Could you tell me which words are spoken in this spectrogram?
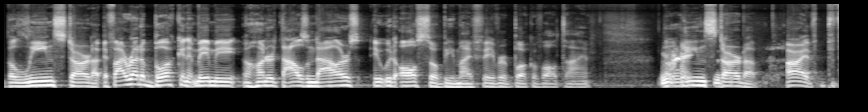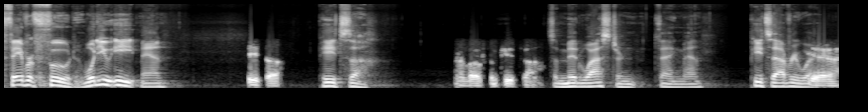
The lean startup. If I read a book and it made me hundred thousand dollars, it would also be my favorite book of all time. The Right. lean startup. All right, favorite food. What do you eat, man? Pizza. Pizza. I love some pizza. It's a Midwestern thing, man. Pizza everywhere. Yeah.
